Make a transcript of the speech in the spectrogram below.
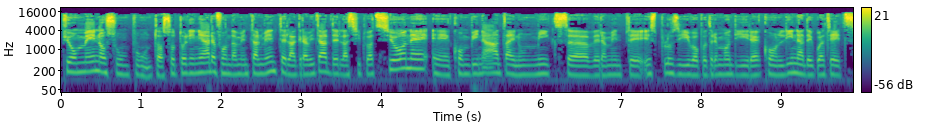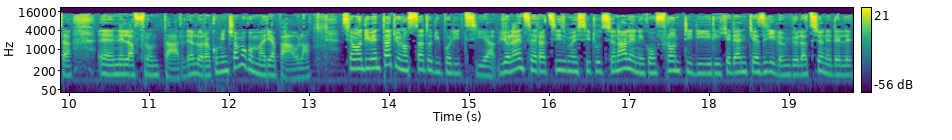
più o meno su un punto, a sottolineare fondamentalmente la gravità della situazione eh, combinata in un mix eh, veramente esplosivo, potremmo dire, con l'inadeguatezza eh, nell'affrontarle. Allora, cominciamo con Maria Paola. Siamo diventati uno Stato di polizia, violenza e razzismo istituzionale nei confronti di richiedenti asilo in violazione delle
